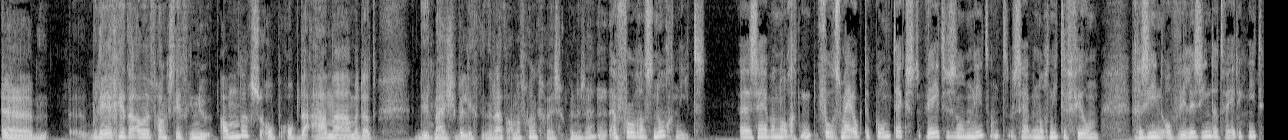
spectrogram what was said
Uh, reageert de Anne Frank Stichting nu anders op, op de aanname... dat dit meisje wellicht inderdaad Anne Frank geweest zou kunnen zijn? Vooralsnog niet. Uh, ze hebben nog, volgens mij ook de context weten ze nog niet. Want ze hebben nog niet de film gezien of willen zien, dat weet ik niet.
